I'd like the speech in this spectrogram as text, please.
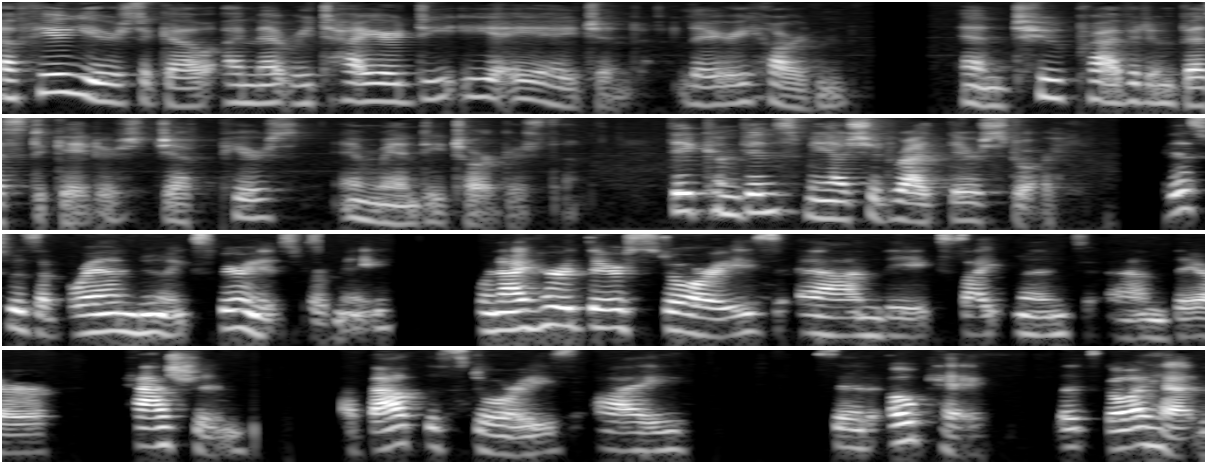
A few years ago, I met retired DEA agent Larry Harden and two private investigators, Jeff Pierce and Randy Torgerson. They convinced me I should write their story. This was a brand new experience for me. When I heard their stories and the excitement and their passion about the stories, I said, okay, let's go ahead.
